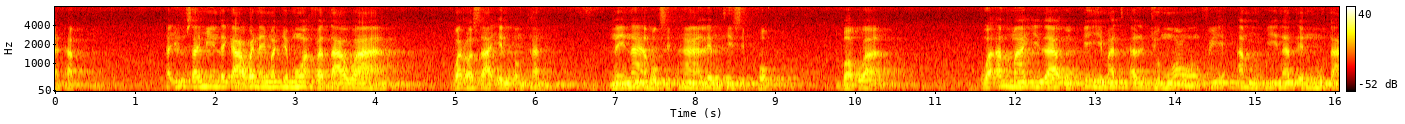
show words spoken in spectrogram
นะครับท่านอิบนุไซมีนได้กล่าวไว้ในมัจมุอะฟาตาวาวารสาเอ็นของท่าน ในหน้า 65 เล่มที่ 16 บอกว่า ว่าอัมมาอิดาอุกีมัตอัลจุมูฟีอัมกีนัตินมุตา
